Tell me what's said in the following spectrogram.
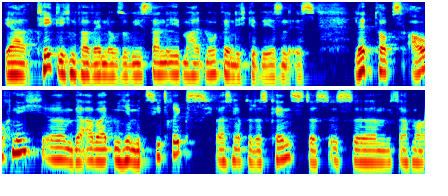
ja, täglichen Verwendung, so wie es dann eben halt notwendig gewesen ist. Laptops auch nicht. Ähm, wir arbeiten hier mit Citrix. Ich weiß nicht, ob du das kennst. Das ist, ähm, ich sag mal,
